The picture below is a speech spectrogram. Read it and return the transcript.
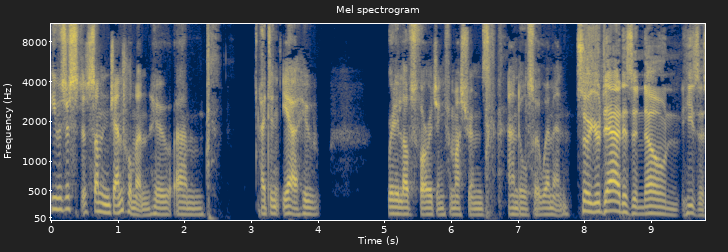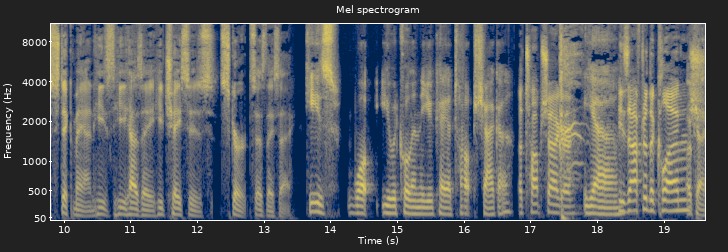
he was just some gentleman who um i didn't yeah who really loves foraging for mushrooms and also women So your dad is a known. He's a stick man. He's he has a he chases skirts, as they say. He's what you would call in the uk a top shagger A top shagger. yeah He's after the clunge. Okay.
